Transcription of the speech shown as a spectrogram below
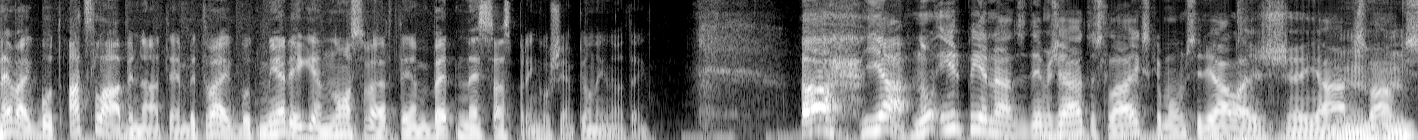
nevajag būt atslābinātiem, bet vajag būt mierīgiem, nosvērtiem, bet nesaspringušiem. Pilnīgi noteikti. Uh, jā, nu, ir pienācis, diemžēl, tas laiks, ka mums ir jālaiž Jānis mm -hmm. Vanks,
